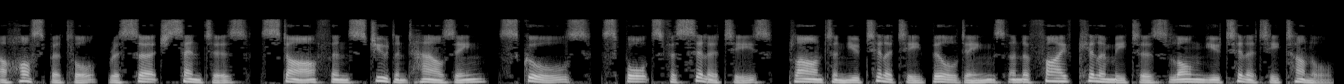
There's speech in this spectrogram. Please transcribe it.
a hospital, research centers, staff and student housing, schools, sports facilities, plant and utility buildings and a 5 km long utility tunnel.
